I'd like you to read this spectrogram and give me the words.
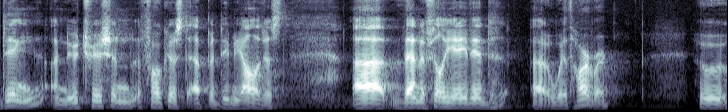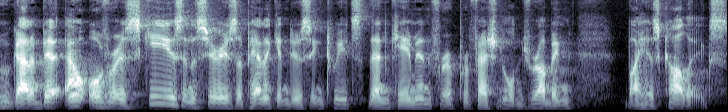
Ding, a nutrition focused epidemiologist, uh, then affiliated uh, with Harvard, who, who got a bit out over his skis in a series of panic inducing tweets, then came in for a professional drubbing by his colleagues.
